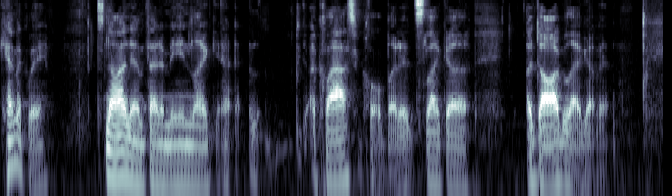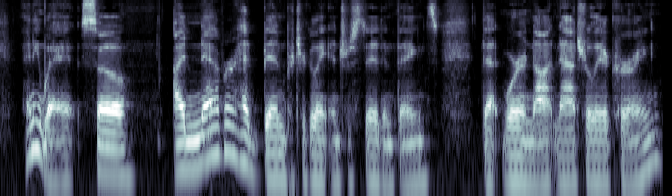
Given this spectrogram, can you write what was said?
chemically. It's not an amphetamine like a, classical, but it's like a a dog leg of it. Anyway, so I never had been particularly interested in things that were not naturally occurring.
